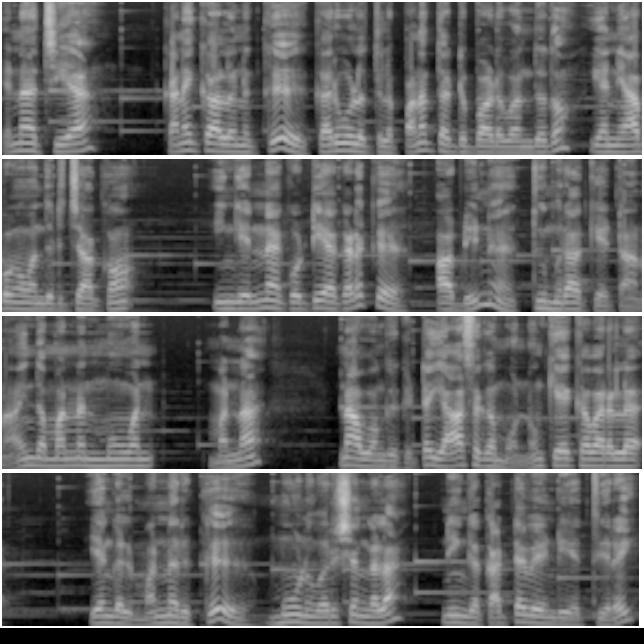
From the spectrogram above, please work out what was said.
என்னாச்சியா? கணைக்காலனுக்கு கருவூலத்தில் பணத்தட்டுப்பாடு வந்ததும் என் ஞாபகம் வந்துடுச்சாக்கும். இங்கே என்ன கொட்டியா கிடக்கு? அப்படின்னு திமிரா கேட்டானா. இந்த மன்னன் மூவன் மன்னா நான் உங்ககிட்ட யாசகம் ஒன்றும் கேட்க வரல. எங்கள் மன்னருக்கு மூணு வருஷங்களாக நீங்கள் கட்ட வேண்டிய திரை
